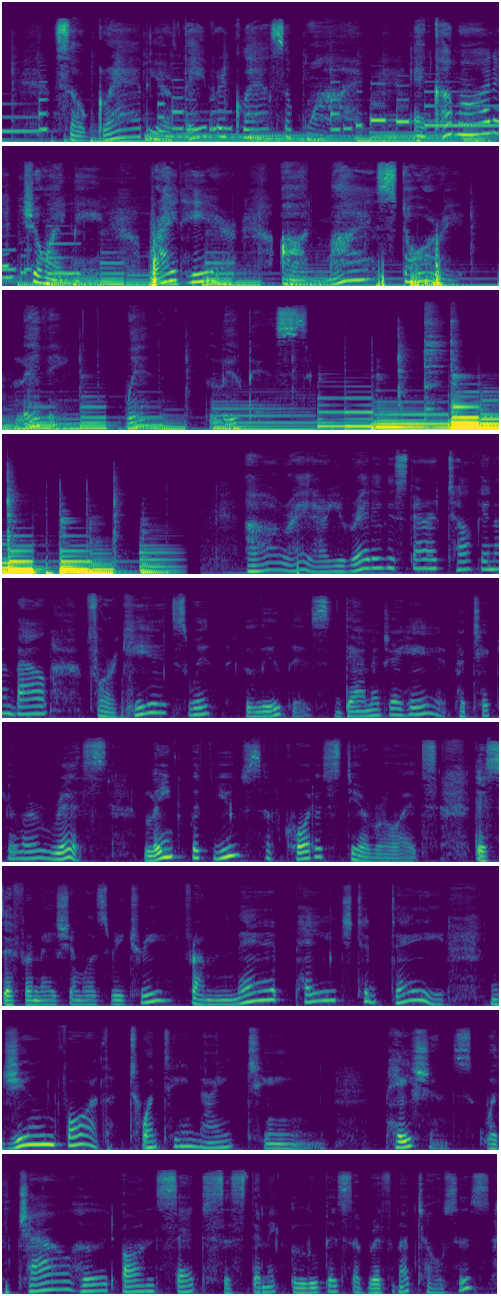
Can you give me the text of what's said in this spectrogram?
it. So grab your favorite glass of wine and come on and join me right here on my story, for kids with lupus, damage ahead, particular risks? linked with use of corticosteroids. This information was retrieved from MedPage Today, June 4th, 2019. Patients with childhood onset systemic lupus erythematosus,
